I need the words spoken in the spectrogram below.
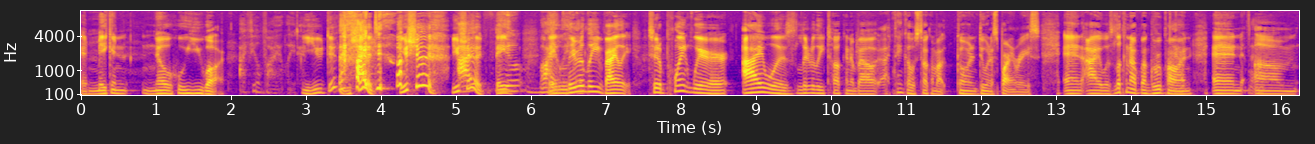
and making know who you are. I feel violated. you do. You I should. do. you should. You should. They feel they literally violate to the point where i was literally talking about i think i was talking about going and doing a spartan race. And i was looking up on groupon and um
